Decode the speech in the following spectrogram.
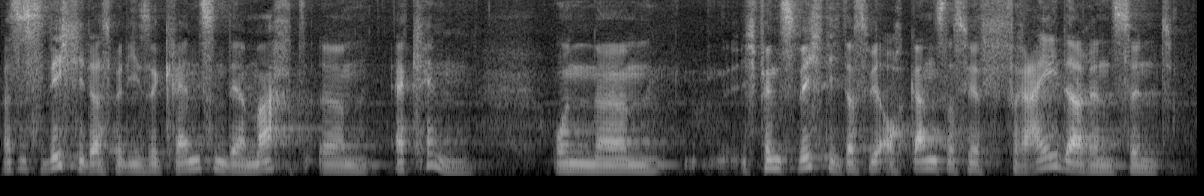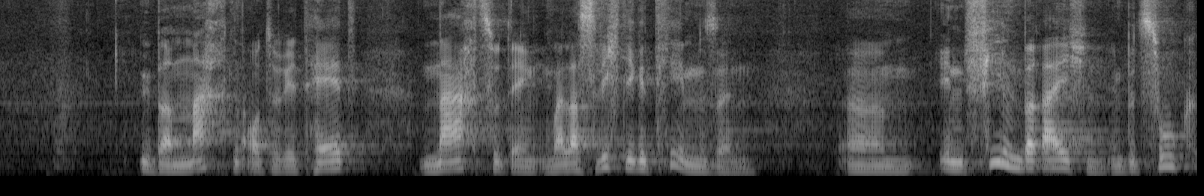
Es ist wichtig, dass wir diese Grenzen der Macht ähm, erkennen. Und ähm, ich finde es wichtig, dass wir auch ganz, dass wir frei darin sind, über Macht und Autorität nachzudenken, weil das wichtige Themen sind. Ähm, in vielen Bereichen, in Bezug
